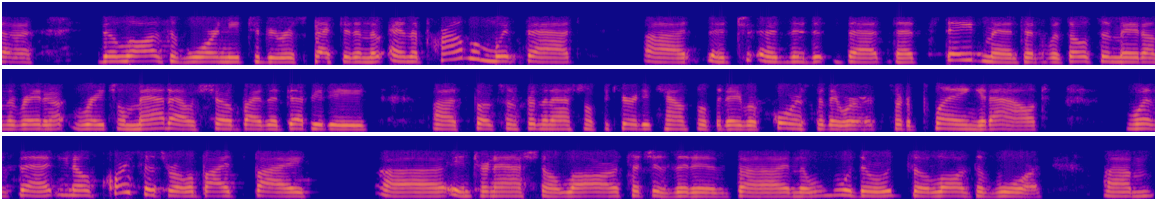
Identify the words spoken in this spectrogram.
uh, the laws of war need to be respected," and the and the problem with that. Uh, that, uh, that that statement and was also made on the Rachel Maddow show by the deputy spokesman for the National Security Council the day before, so they were sort of playing it out. Was that you know, of course, Israel abides by uh, international law, such as it is uh, in the, the the laws of war. Um,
